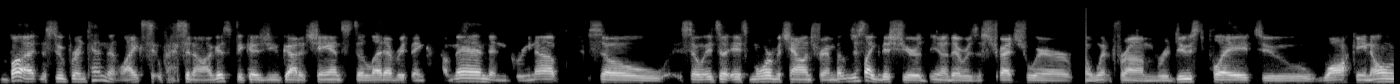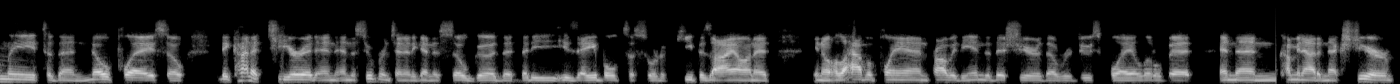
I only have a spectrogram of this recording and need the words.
but the superintendent likes it when it's in August because you've got a chance to let everything come in and green up. So so it's a it's more of a challenge for him. But just like this year, you know, there was a stretch where it went from reduced play to walking only to then no play. So they kind of tier it and and the superintendent again is so good that that he he's able to sort of keep his eye on it. You know, he'll have a plan, probably the end of this year, they'll reduce play a little bit And then coming out of next year,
